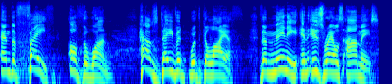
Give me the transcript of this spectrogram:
and the faith of the one. How's David with Goliath? The many in Israel's armies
